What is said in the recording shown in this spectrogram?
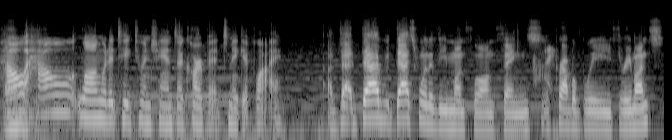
How Oh. how long would it take to enchant a carpet to make it fly? Uh, that that that's one of the month long things. Nice. Probably three months.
